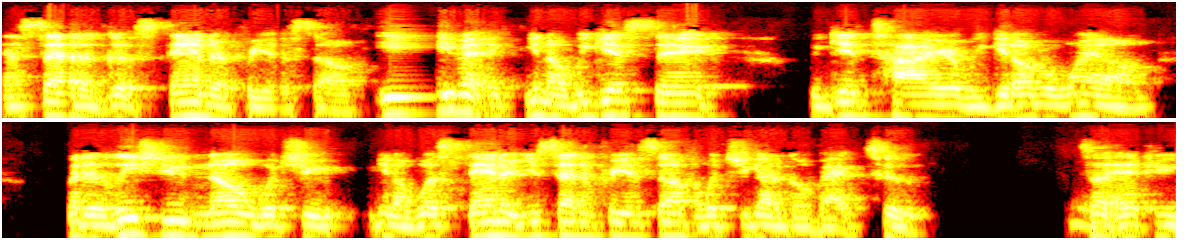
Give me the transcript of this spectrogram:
and set a good standard for yourself. Even, you know, we get sick, we get tired, we get overwhelmed, but at least you know what you, you know, what standard you're setting for yourself and what you got to go back to. So if you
